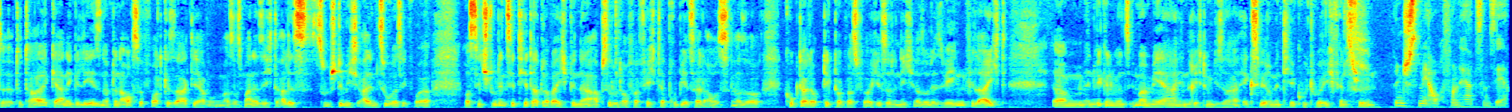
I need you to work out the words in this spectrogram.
total gerne gelesen, habe dann auch sofort gesagt, ja, also aus meiner Sicht alles zu, stimme ich allem zu, was ihr vorher aus den Studien zitiert habt, aber ich bin da absolut auch Verfechter, probiert es halt aus. Also guckt halt, ob TikTok was für euch ist oder nicht. Also deswegen vielleicht ähm, entwickeln wir uns immer mehr in Richtung dieser Experimentierkultur. Ich fände es schön. Wünsche es mir auch von Herzen sehr.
